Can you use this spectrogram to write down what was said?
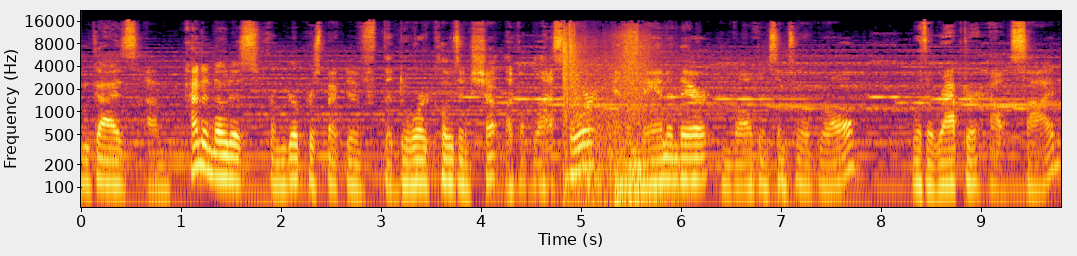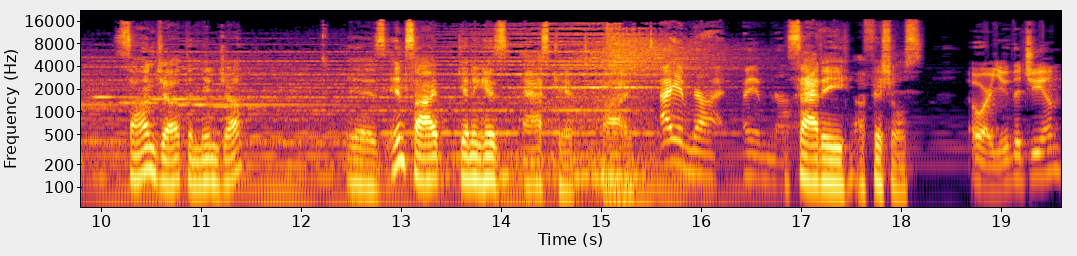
You guys um, kind of notice from your perspective the door closing shut like a blast door, and a man in there involved in some sort of brawl with a raptor outside. Sanja, the ninja, is inside getting his ass kicked by I am not. I am not. Sati officials. Oh, are you the GM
